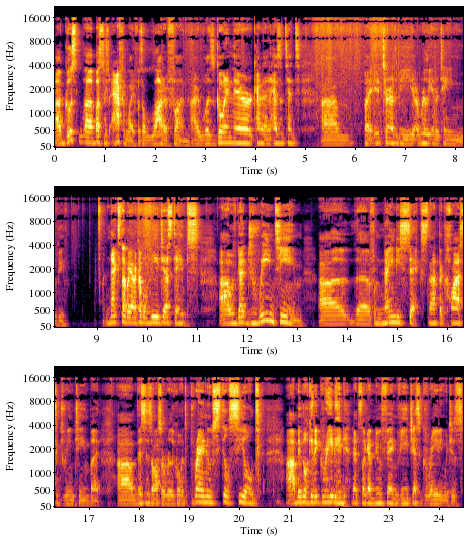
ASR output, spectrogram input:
Uh, Ghostbusters Afterlife was a lot of fun. I was going in there kind of hesitant, um, but it turned out to be a really entertaining movie. Next up, I got a couple VHS tapes. Uh, we've got Dream Team uh, the from 96, not the classic Dream Team, but um, this is also really cool. It's brand new, still sealed. Uh, maybe I'll get it graded. That's like a new thing, VHS grading, which is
